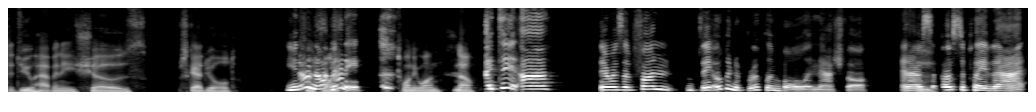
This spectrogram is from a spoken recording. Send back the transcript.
Did you have any shows scheduled? You know, not 20 many. 21? No. I did. Uh there was a fun they opened a Brooklyn Bowl in Nashville and I was Mm. supposed to play that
